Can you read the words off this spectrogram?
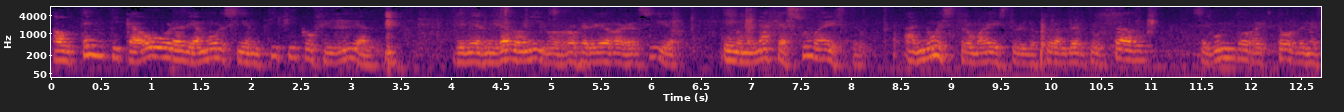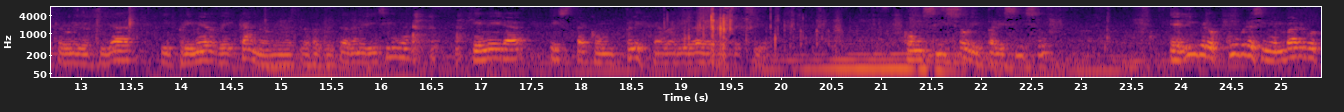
auténtica obra de amor científico filial de mi admirado amigo Roger Guerra García, en homenaje a su maestro, a nuestro maestro, el doctor Alberto Hurtado, segundo rector de nuestra universidad y primer decano de nuestra Facultad de Medicina, genera esta compleja variedad de recepción. Conciso y preciso, el libro cubre, sin embargo,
